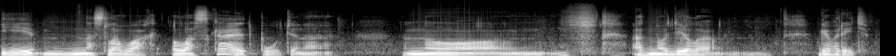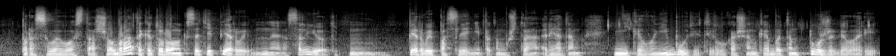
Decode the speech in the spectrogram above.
И на словах ласкает Путина, но одно дело говорить про своего старшего брата, которого он, кстати, первый сольет. Первый и последний, потому что рядом никого не будет. И Лукашенко об этом тоже говорит.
